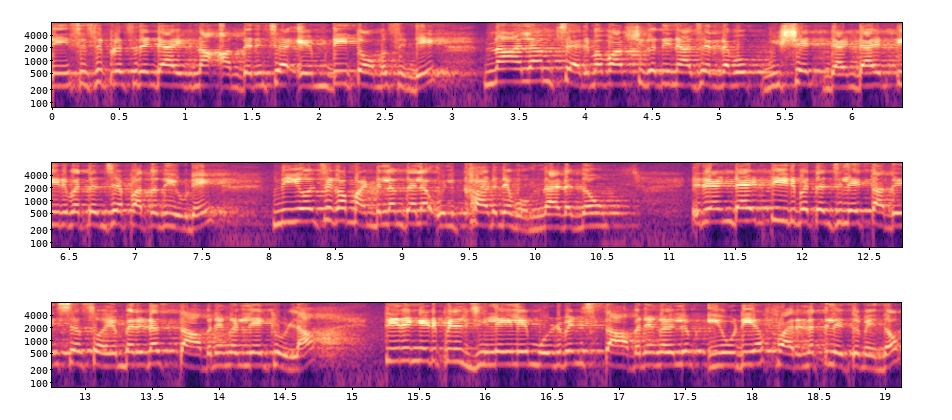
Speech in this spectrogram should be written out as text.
ഡി സി സി പ്രസിഡന്റ് ആയിരുന്ന അന്തരിച്ച എം ഡി തോമസിന്റെ നാലാം ചരമവാർഷിക ദിനാചരണവും വിഷൻ രണ്ടായിരത്തി ഇരുപത്തിയഞ്ച് പദ്ധതിയുടെ നിയോജക മണ്ഡലം തല ഉദ്ഘാടനവും നടന്നു. രണ്ടായിരത്തി ഇരുപത്തിയഞ്ചിലെ തദ്ദേശ സ്വയംഭരണ സ്ഥാപനങ്ങളിലേക്കുള്ള തിരഞ്ഞെടുപ്പിൽ ജില്ലയിലെ മുഴുവൻ സ്ഥാപനങ്ങളിലും യു ഡി എഫ് ഭരണത്തിലെത്തുമെന്നും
